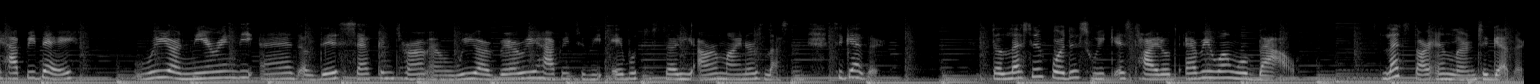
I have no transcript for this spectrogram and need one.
happy day. We are nearing the end of this second term and we are very happy to be able to study our minors lesson together. The lesson for this week is titled Everyone Will Bow. Let's start and learn together.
